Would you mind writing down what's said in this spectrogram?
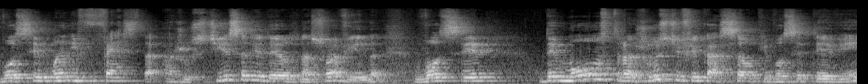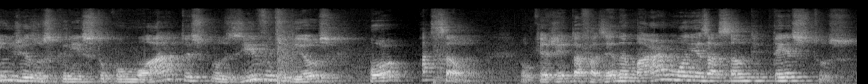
você manifesta a justiça de Deus na sua vida, você demonstra a justificação que você teve em Jesus Cristo como ato exclusivo de Deus por ação. O que a gente está fazendo é uma harmonização de textos,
